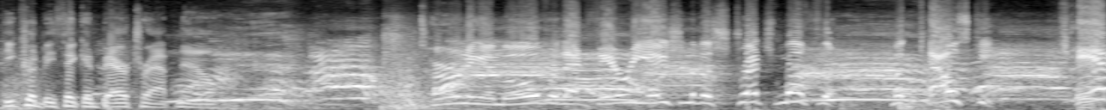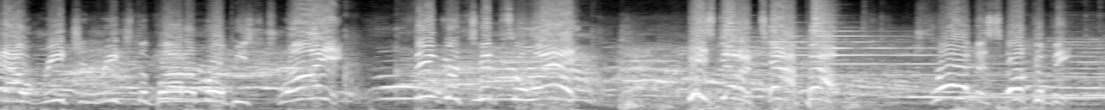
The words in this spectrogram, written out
He could be thinking bear trap now. turning him over. That variation of the stretch muffler. Makowski can't outreach and reach the bottom rope. He's trying. Fingertips away. He's gonna tap out. Travis Huckabee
